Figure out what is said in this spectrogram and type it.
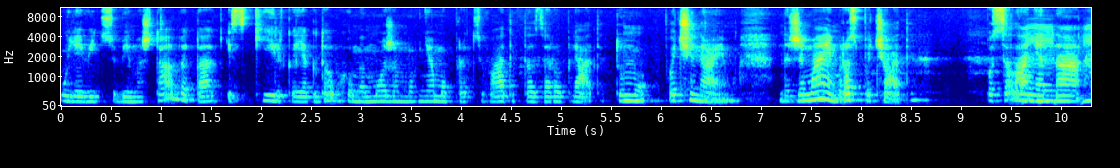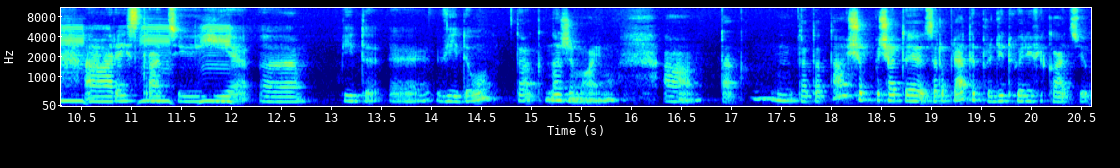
уявіть собі масштаби, так і скільки, як довго ми можемо в ньому працювати та заробляти. Тому починаємо. Нажимаємо розпочати. Посилання на а, реєстрацію є е, під е, відео. Так, нажимаємо. А, так, та-та-та, щоб почати заробляти, пройдіть верифікацію.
